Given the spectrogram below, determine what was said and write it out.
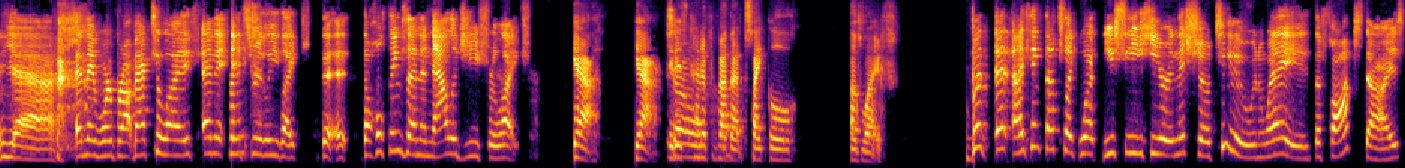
yeah, and they were brought back to life, and it, Right. it's really like the the whole thing's an analogy for life. Yeah, yeah. It is kind of about that cycle of life. But eh, I think that's like what you see here in this show too. In a way, the fox dies.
